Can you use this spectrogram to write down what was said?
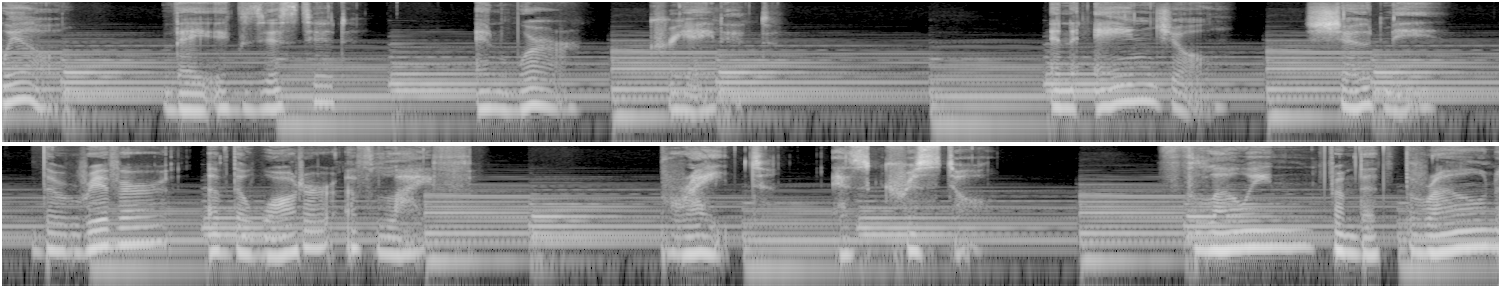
will they existed and were created. An angel showed me the river of the water of life, bright as crystal, flowing from the throne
